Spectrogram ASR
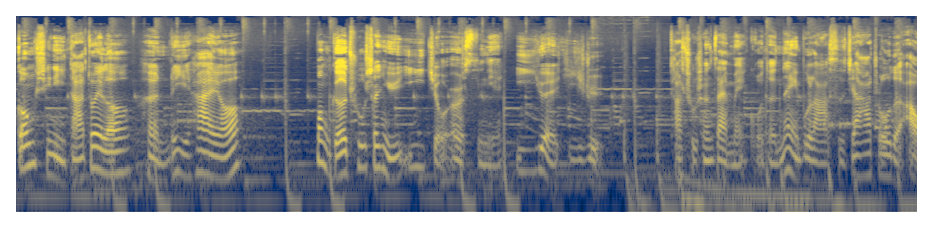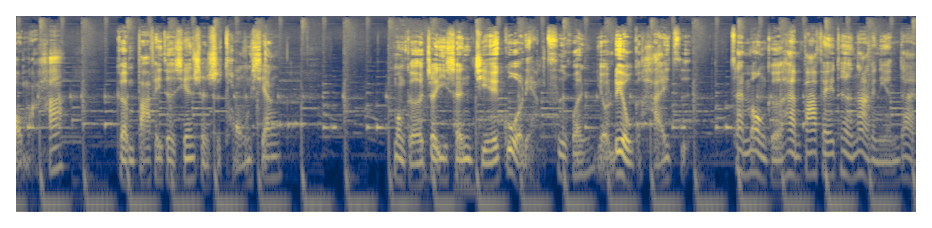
恭喜你答对喽，很厉害哦！孟格出生于一九二四年一月一日，他出生在美国的内布拉斯加州的奥马哈，跟巴菲特先生是同乡。孟格这一生结过两次婚，有六个孩子。在孟格和巴菲特那个年代，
